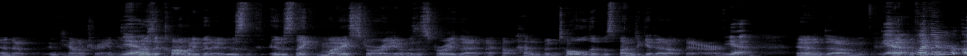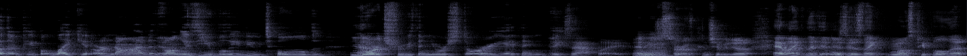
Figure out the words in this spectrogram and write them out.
end up encountering. Yeah. It was a comedy, but it was it was like my story, and it was a story that I felt hadn't been told. It was fun to get out there, yeah. and um, Yeah, I whether could- other people like it or not, as Yeah. long as you believe you've told Yeah. your truth and your story, I think. Exactly. And you just sort of contributed. And like the good news is, like most people that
